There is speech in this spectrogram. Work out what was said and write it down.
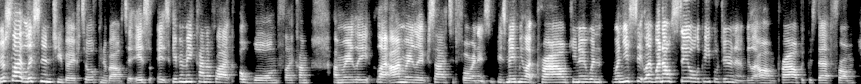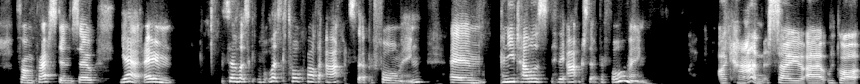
Just like listening to you both talking about it is it's giving me kind of like a warmth. Like I'm I'm really like I'm really excited for it. and it's it's made me like proud. You know, when when you see like when I'll see all the people doing it and be like, oh, I'm proud because they're from from Preston. So yeah, um so let's let's talk about the acts that are performing. Um, can you tell us the acts that are performing? I can. So uh, we've got,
